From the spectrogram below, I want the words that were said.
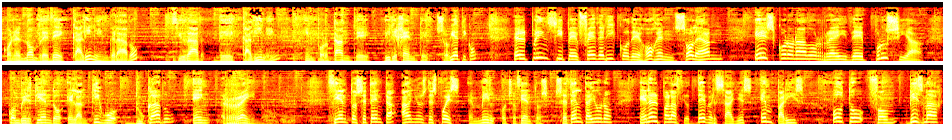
con el nombre de Kaliningrado, ciudad de Kalinin, importante dirigente soviético, el príncipe Federico de Hohenzollern es coronado rey de Prusia, convirtiendo el antiguo ducado en reino. 170 años después, en 1871, en el Palacio de Versalles, en París, Otto von Bismarck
